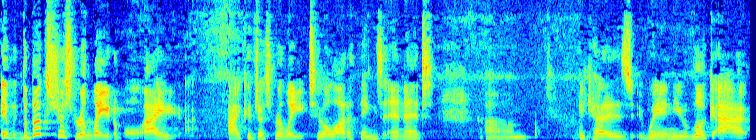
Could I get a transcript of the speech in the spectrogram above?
it, the book's just relatable. I I could just relate to a lot of things in it um, because when you look at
